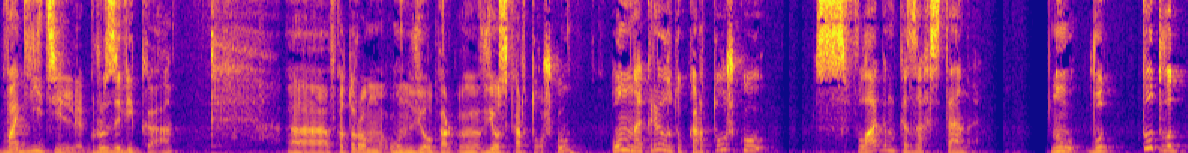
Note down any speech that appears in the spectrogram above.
водитель грузовика, э, в котором он вел, э, вез картошку, он накрыл эту картошку с флагом Казахстана. Ну, вот тут вот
